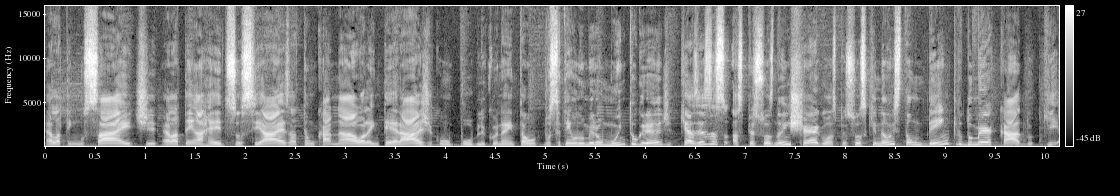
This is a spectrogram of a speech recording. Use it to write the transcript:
ela tem um site, ela tem as redes sociais, ela tem um canal, ela interage com o público, né? Então você tem um número muito grande que às vezes as, as pessoas não enxergam, as pessoas que não estão dentro do mercado, que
